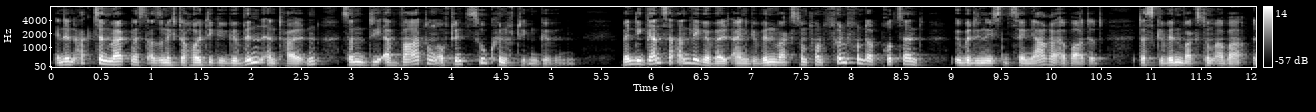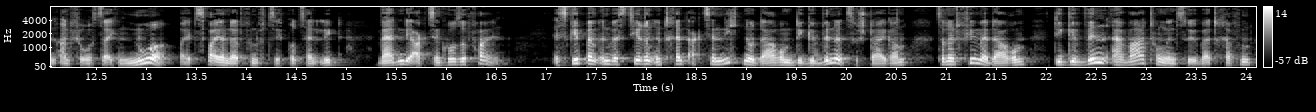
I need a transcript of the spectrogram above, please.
In den Aktienmärkten ist also nicht der heutige Gewinn enthalten, sondern die Erwartung auf den zukünftigen Gewinn. Wenn die ganze Anlegerwelt ein Gewinnwachstum von 500 Prozent über die nächsten zehn Jahre erwartet, das Gewinnwachstum aber in Anführungszeichen nur bei 250 Prozent liegt, werden die Aktienkurse fallen. Es geht beim Investieren in Trendaktien nicht nur darum, die Gewinne zu steigern, sondern vielmehr darum, die Gewinnerwartungen zu übertreffen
